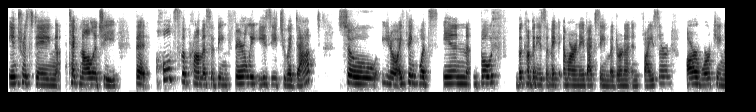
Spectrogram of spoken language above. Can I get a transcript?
interesting technology that holds the promise of being fairly easy to adapt so, you know, I think what's in both the companies that make mRNA vaccine, Moderna and Pfizer, are working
